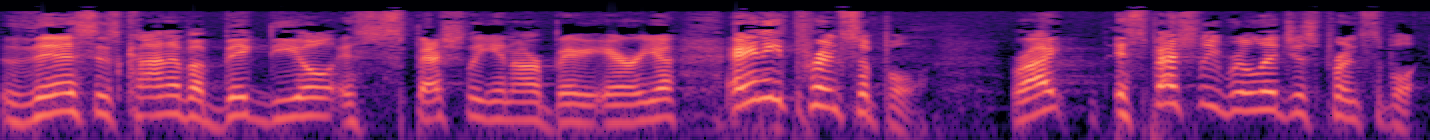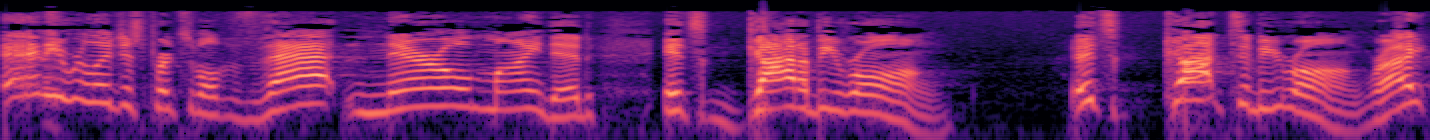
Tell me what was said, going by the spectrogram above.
This is kind of a big deal, especially in our Bay Area. Any principle, right? Especially religious principle. Any religious principle that narrow-minded, it's gotta be wrong. It's got to be wrong, right?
